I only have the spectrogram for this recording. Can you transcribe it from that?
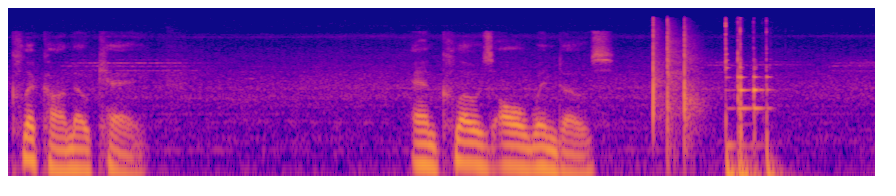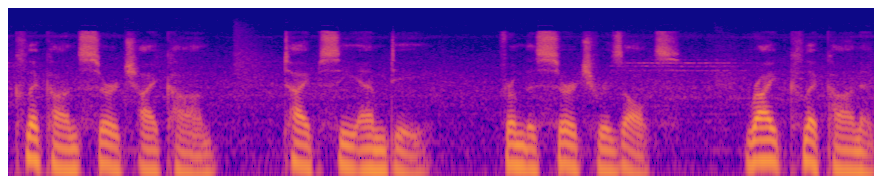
click on OK. And close all windows. Click on Search icon type CMD. From the search results, right-click on it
